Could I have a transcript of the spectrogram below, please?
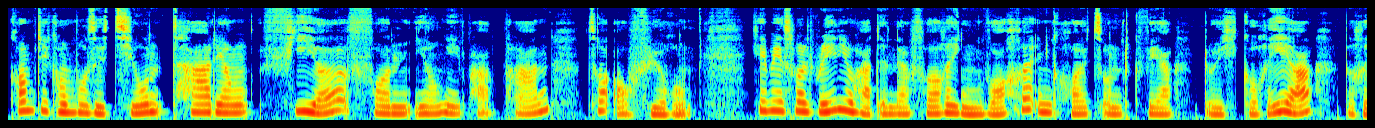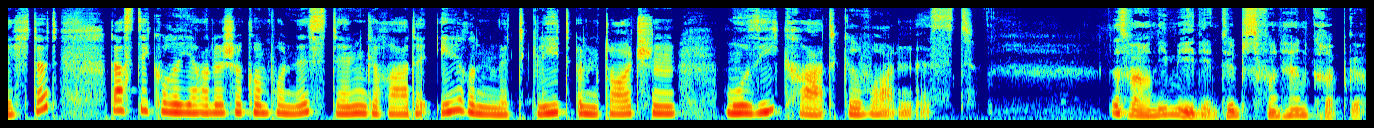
kommt die Komposition Taryong 4 von Yongi Park Pan zur Aufführung. KBS World Radio hat in der vorigen Woche in Kreuz und Quer durch Korea berichtet, dass die koreanische Komponistin gerade Ehrenmitglied im Deutschen Musikrat geworden ist. Das waren die Medientipps von Herrn Kröpke.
